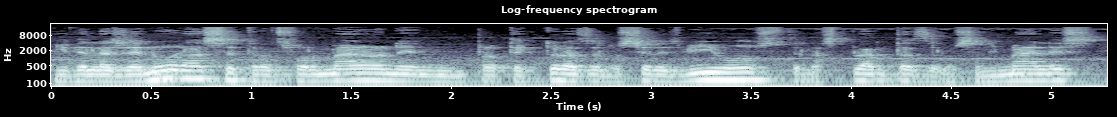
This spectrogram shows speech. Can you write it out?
y de las llanuras se transformaron en protectoras de los seres vivos, de las plantas, de los animales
